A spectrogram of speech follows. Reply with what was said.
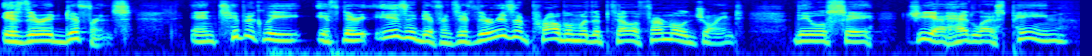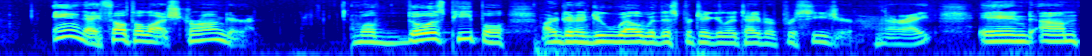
is there a difference? And typically, if there is a difference, if there is a problem with the patellofemoral joint, they will say, gee, I had less pain and I felt a lot stronger. Well, those people are going to do well with this particular type of procedure. All right. And, um,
